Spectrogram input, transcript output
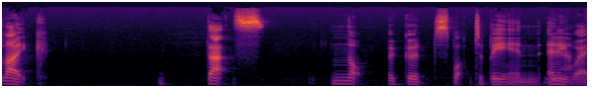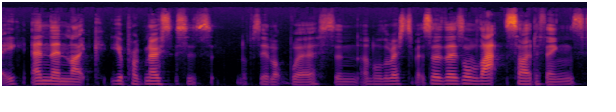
like that's not a good spot to be in Yeah. anyway and then like your prognosis is obviously a lot worse and, and all the rest of it so there's all that side of things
